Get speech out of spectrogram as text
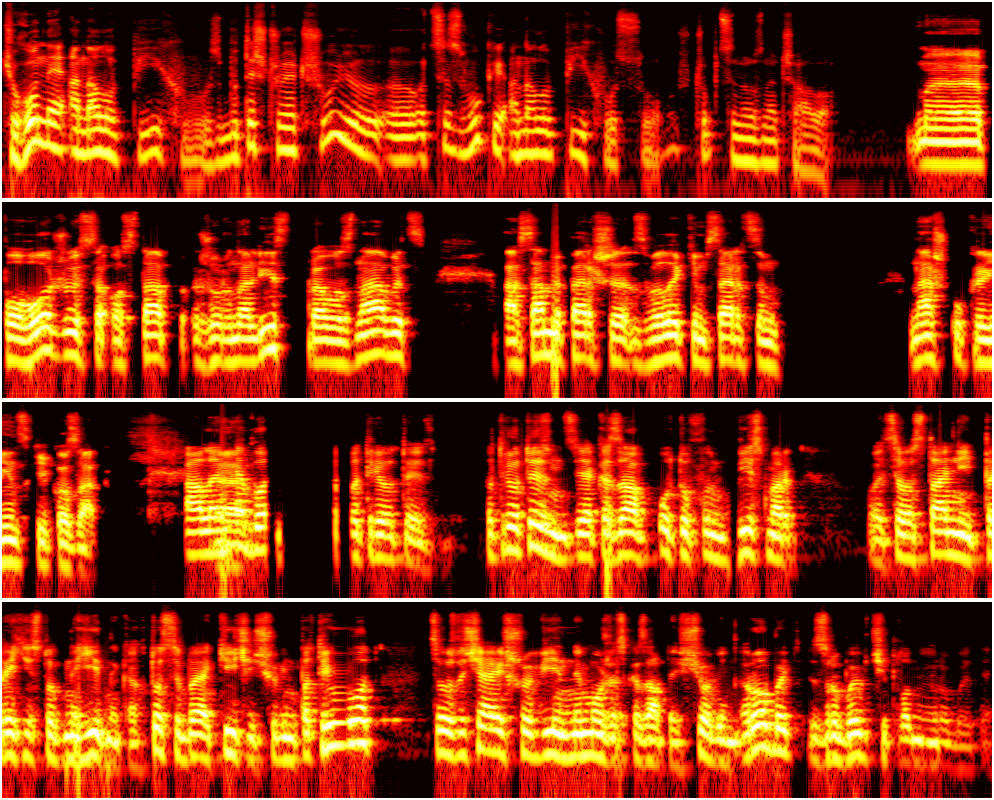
Чого не аналопіхвус? Бо те, що я чую, е, оце звуки аналопіхвусу. Що б це не означало? Е, Погоджуюся, Остап журналіст, правознавець, а саме перше з великим серцем наш український козак. Але Е. не патріотизм. Патріотизм, як казав Отто фон Бісмарк, Оце останній прихисток негідника. Хто себе кічить, що він патріот, це означає, що він не може сказати, що він робить, зробив чи планує робити.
